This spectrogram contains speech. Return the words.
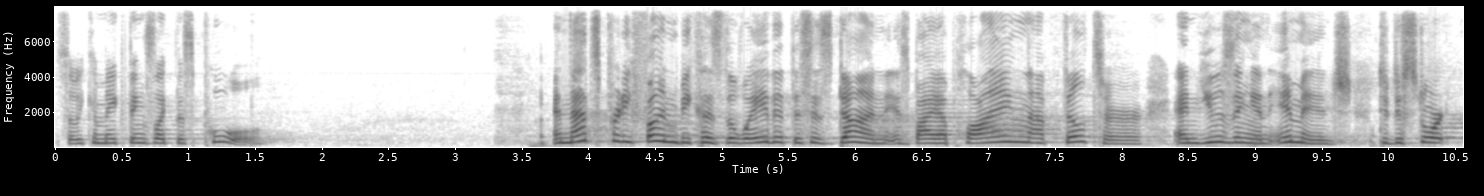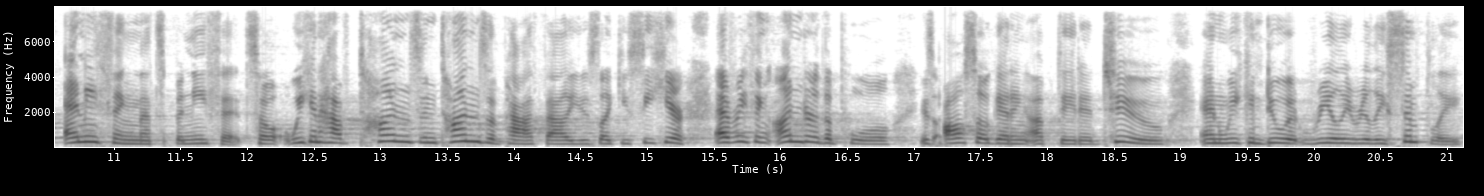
So we can make things like this pool. And that's pretty fun because the way that this is done is by applying that filter and using an image to distort anything that's beneath it. So we can have tons and tons of path values like you see here. Everything under the pool is also getting updated too, and we can do it really, really simply.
